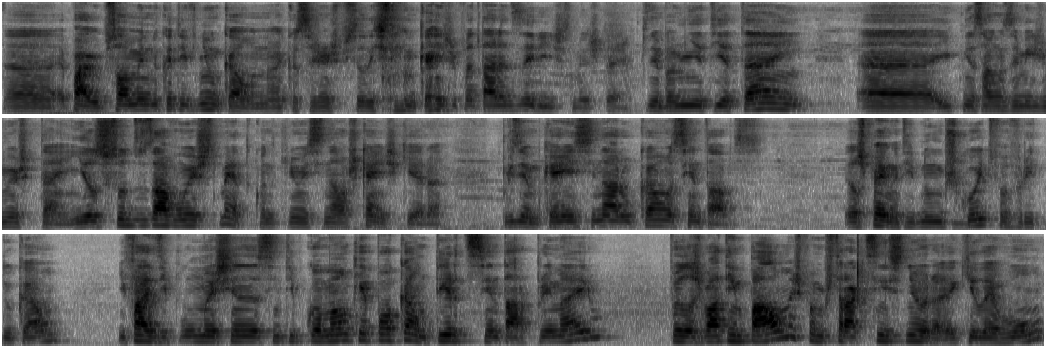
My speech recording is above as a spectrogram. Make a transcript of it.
uh, epá, eu pessoalmente nunca tive nenhum cão, não é que eu seja um especialista em cães para estar a dizer isto, mas Sim. por exemplo, a minha tia tem uh, e conheço alguns amigos meus que têm, e eles todos usavam este método quando queriam ensinar os cães, que era, por exemplo, querem ensinar o cão a sentar-se. Eles pegam tipo num biscoito favorito do cão e fazem tipo umas cenas assim tipo com a mão que é para o cão ter de sentar primeiro depois eles batem palmas para mostrar que sim senhora, aquilo é bom,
